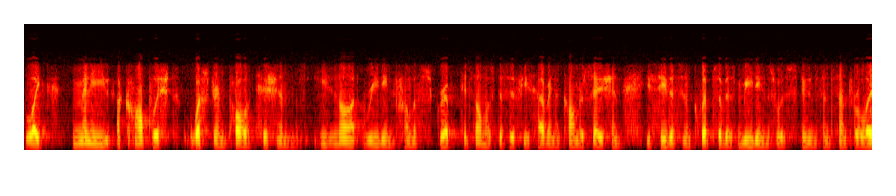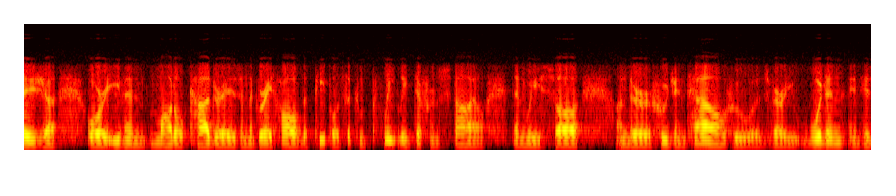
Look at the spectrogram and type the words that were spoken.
like many accomplished Western politicians. He's not reading from a script. It's almost as if he's having a conversation. You see this in clips of his meetings with students in Central Asia or even model cadres in the Great Hall of the People. It's a completely different style than we saw under Hu Jintao, who was very wooden in his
